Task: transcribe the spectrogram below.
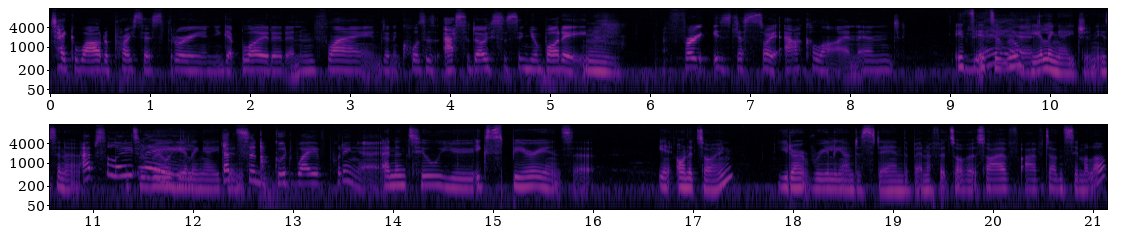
take a while to process through, and you get bloated and inflamed, and it causes acidosis in your body. Mm. Fruit is just so alkaline and It's it's a real healing agent, isn't it? absolutely It's a real healing agent. That's a good way of putting it. And until you experience it in, on its own, you don't really understand the benefits of it. So I've I've done similar.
